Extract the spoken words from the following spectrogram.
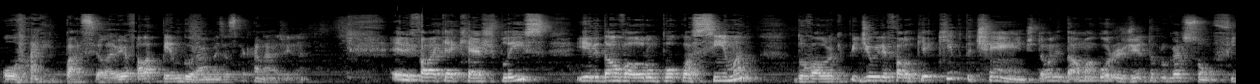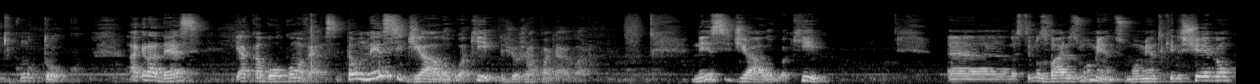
ou vai parcelar? Eu ia falar pendurar, mas é sacanagem, né? Ele fala que é cash, please, e ele dá um valor um pouco acima do valor que pediu, ele fala o quê? Keep the change. Então ele dá uma gorjeta para o garçom, fique com o troco. Agradece e acabou a conversa. Então nesse diálogo aqui, deixa eu já apagar agora. Nesse diálogo aqui, é, nós temos vários momentos. O momento que eles chegam,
